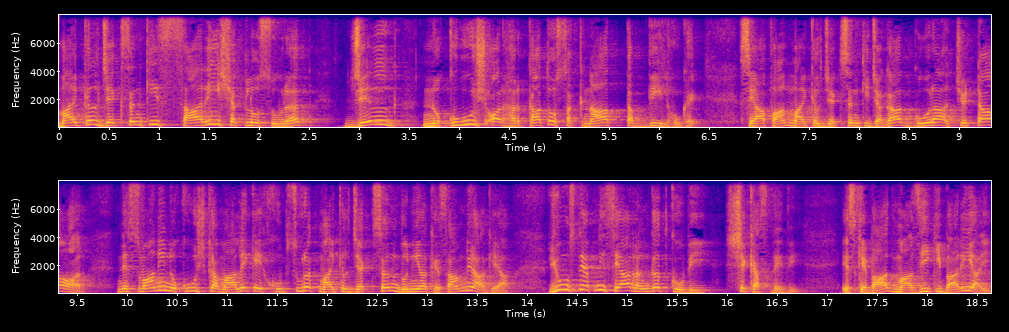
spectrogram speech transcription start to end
माइकल जैक्सन की सारी शक्लो सूरत, जल्द, नकूश और हरकत सकनात तब्दील हो गए सियाफाम माइकल जैक्सन की जगह गोरा, चिट्टा और निस्वानी नकूश का मालिक एक खूबसूरत माइकल जैक्सन दुनिया के सामने आ गया। यूँ उसने अपनी सियाह रंगत को भी शिकस्त दे दी। इसके बाद माजी की बारी आई।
